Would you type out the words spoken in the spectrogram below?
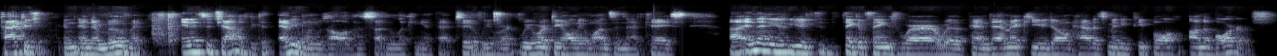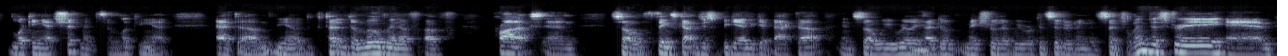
packaging and, and, their movement. And it's a challenge because everyone was all of a sudden looking at that too. We weren't we weren't the only ones in that case. Uh, and then you you think of things where with a pandemic you don't have as many people on the borders looking at shipments and looking at at um, you know the, the movement of, of products and so things got just began to get backed up and so we really had to make sure that we were considered an essential industry and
